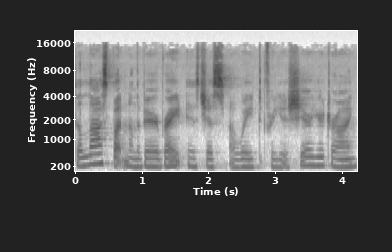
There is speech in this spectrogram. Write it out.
The last button on the very right is just a way for you to share your drawing.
